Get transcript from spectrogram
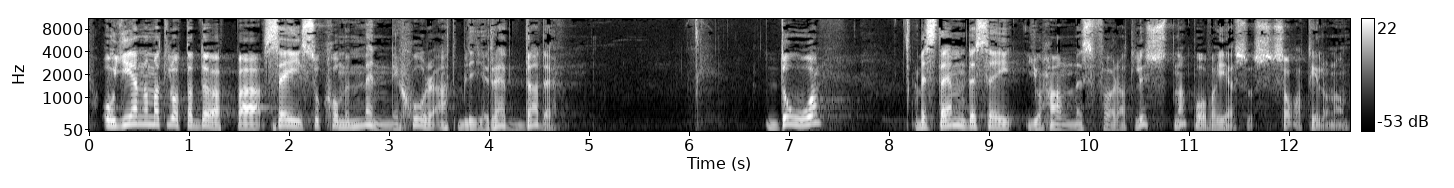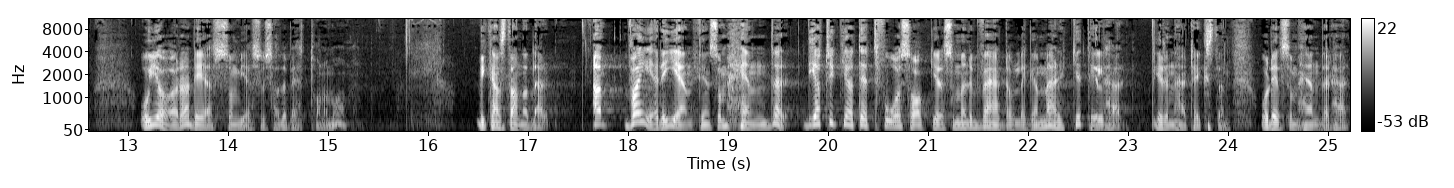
Och genom att låta döpa sig så kommer människor att bli räddade. Då bestämde sig Johannes för att lyssna på vad Jesus sa till honom och göra det som Jesus hade bett honom om. Vi kan stanna där. Ah, vad är det egentligen som händer? Jag tycker att det är två saker som är värda att lägga märke till här i den här texten och det som händer här.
